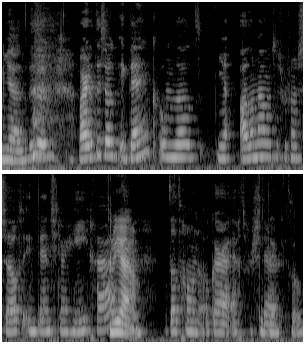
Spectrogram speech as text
ja, dat is ook, maar dat is ook, ik denk, omdat je allemaal met een soort van zelfde intentie daarheen gaat, Ja, dat dat gewoon elkaar echt dat denk versterkt. ik ook.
